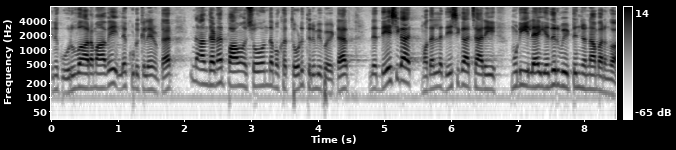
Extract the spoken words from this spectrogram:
எனக்கு ஒரு வாரமாகவே இல்லை கொடுக்கலன்னு விட்டார். இந்த அந்தனர் பாவம் சோர்ந்த முகத்தோடு திரும்பி போயிட்டார். இந்த தேசிகா முதல்ல தேசிகாச்சாரி முடியல எதிர் வீட்டுன்னு சொன்னா பாருங்க.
